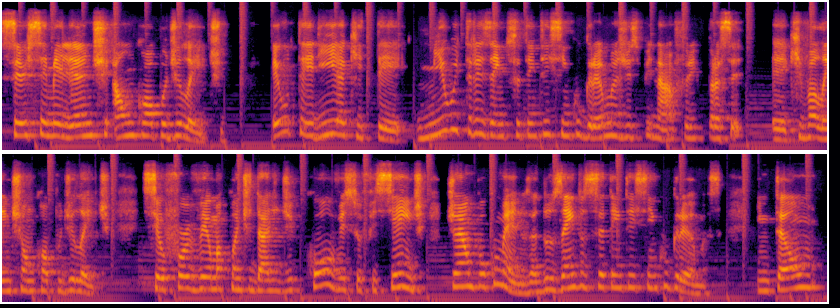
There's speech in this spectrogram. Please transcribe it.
ser semelhante a um copo de leite, eu teria que ter 1.375 gramas de espinafre para ser equivalente a um copo de leite. Se eu for ver uma quantidade de couve suficiente, já é um pouco menos, é 275 gramas. Então,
